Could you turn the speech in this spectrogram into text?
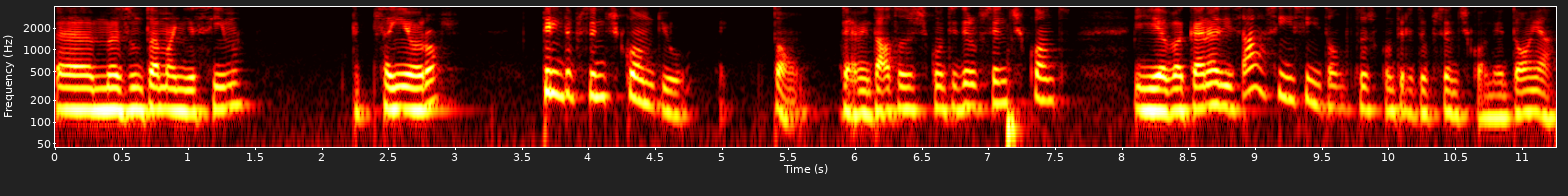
uh, mas um tamanho acima. Tipo 100 euros. 30% de desconto. Eu, então, devem estar todos com 30% de desconto. E a bacana disse: Ah, sim, sim, estão todos com 30% de desconto. Então, já.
